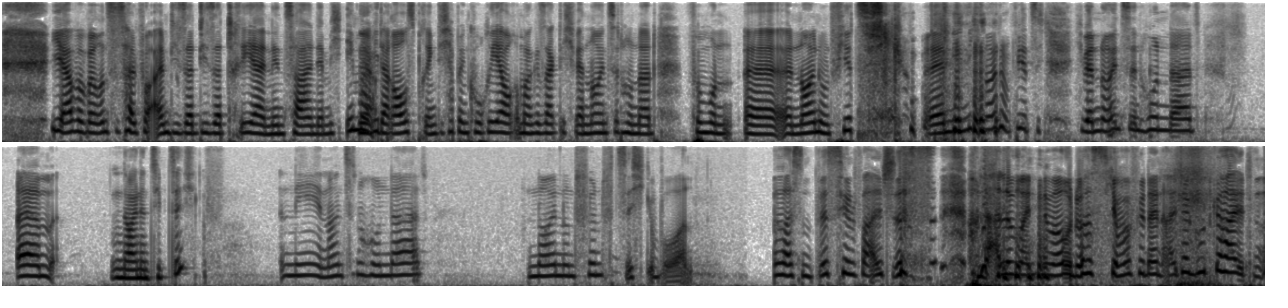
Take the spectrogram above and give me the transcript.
ja, aber bei uns ist halt vor allem dieser, dieser Dreher in den Zahlen, der mich immer Ja. wieder rausbringt. Ich habe in Korea auch immer gesagt, ich wäre 1949. Äh, nee, nicht 49. Ich wäre 1900. Ähm, 79? nee, 1959 geboren. Was ein bisschen falsch ist. Und alle meinten immer, oh, du hast dich aber für dein Alter gut gehalten.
